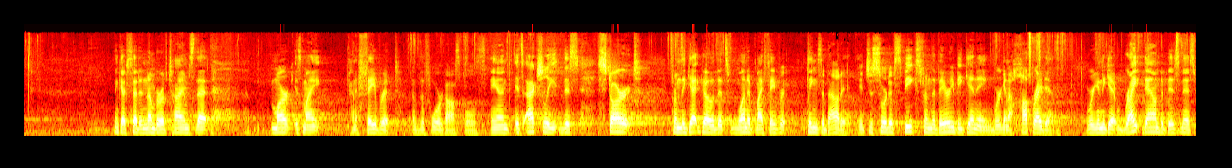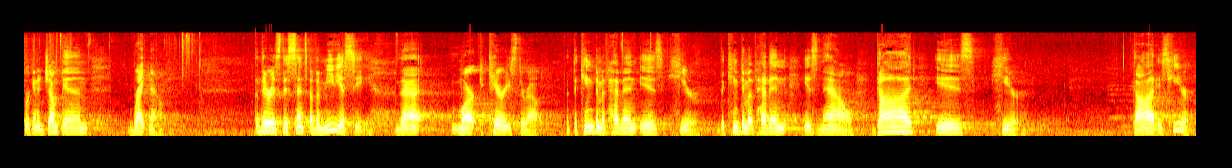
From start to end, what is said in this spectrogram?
I think I've said a number of times that Mark is my kind of favorite of the four Gospels. And it's actually this start from the get go that's one of my favorite things about it. It just sort of speaks from the very beginning. We're going to hop right in, we're going to get right down to business, we're going to jump in right now there is this sense of immediacy that Mark carries throughout. That the kingdom of heaven is here. The kingdom of heaven is now. God is here. God is here.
